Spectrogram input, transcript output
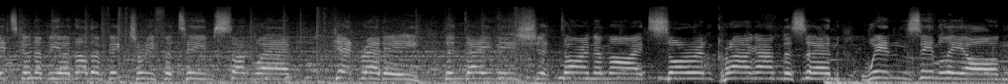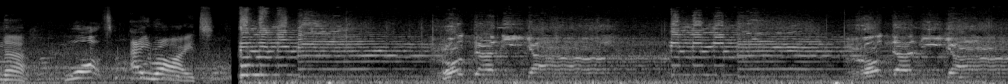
It's going to be another victory for Team Sunweb. Get ready. The Danish dynamite Soren Krag Andersen wins in Lyon. What a ride. Rodalia. Rodalia.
